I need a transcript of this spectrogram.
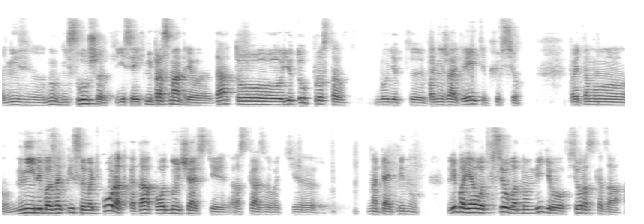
не, ну, не слушают, если их не просматривают, да, то YouTube просто будет э, понижать рейтинг и все. Поэтому мне либо записывать коротко, да, по одной части рассказывать э, на 5 минут, либо я вот все в одном видео, все рассказал.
